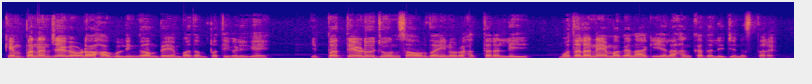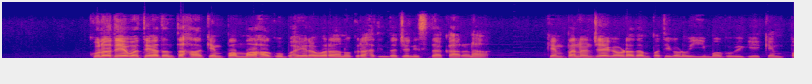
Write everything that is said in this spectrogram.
ಕೆಂಪನಂಜೇಗೌಡ ಹಾಗೂ ಲಿಂಗಾಂಬೆ ಎಂಬ ದಂಪತಿಗಳಿಗೆ ಇಪ್ಪತ್ತೇಳು ಜೂನ್ ಸಾವಿರದ ಐನೂರ ಹತ್ತರಲ್ಲಿ ಮೊದಲನೇ ಮಗನಾಗಿ ಯಲಹಂಕದಲ್ಲಿ ಜನಿಸ್ತಾರೆ ಕುಲದೇವತೆಯಾದಂತಹ ಕೆಂಪಮ್ಮ ಹಾಗೂ ಭೈರವರ ಅನುಗ್ರಹದಿಂದ ಜನಿಸಿದ ಕಾರಣ ಕೆಂಪನಂಜೇಗೌಡ ದಂಪತಿಗಳು ಈ ಮಗುವಿಗೆ ಕೆಂಪ,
